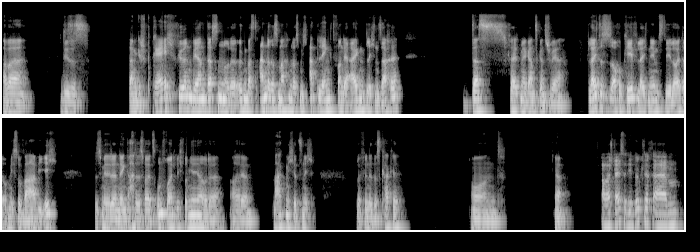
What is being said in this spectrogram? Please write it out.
Aber dieses dann Gespräch führen währenddessen oder irgendwas anderes machen, was mich ablenkt von der eigentlichen Sache, das fällt mir ganz, ganz schwer. Vielleicht ist es auch okay, vielleicht nehmen es die Leute auch nicht so wahr wie ich, dass ich mir dann denke, ah, das war jetzt unfreundlich von mir oder ah, der mag mich jetzt nicht oder findet das kacke. Und ja. Aber stellst du dir wirklich ähm,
